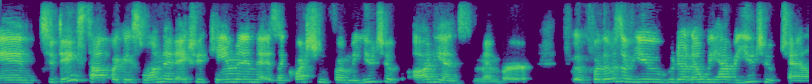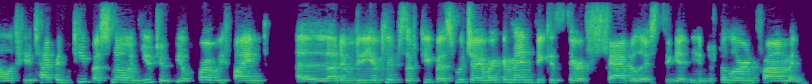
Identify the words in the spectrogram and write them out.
And today's topic is one that actually came in as a question from a YouTube audience member. For those of you who don't know, we have a YouTube channel. If you type in Teepa Snow on YouTube, you'll probably find a lot of video clips of Teepa's, which I recommend because they're fabulous to get you to learn from and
